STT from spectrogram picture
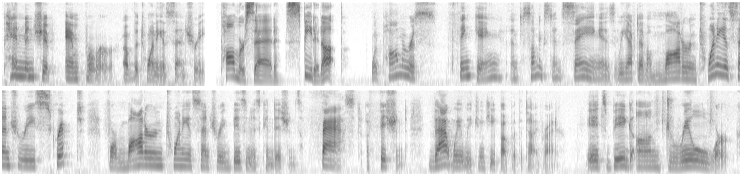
penmanship emperor of the 20th century. Palmer said, speed it up. What Palmer is thinking, and to some extent saying, is we have to have a modern 20th century script for modern 20th century business conditions. Fast, efficient. That way we can keep up with the typewriter. It's big on drill work.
